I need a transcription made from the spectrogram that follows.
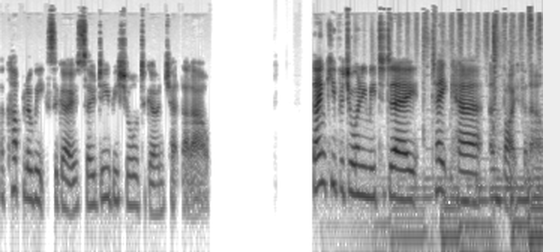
a couple of weeks ago, so do be sure to go and check that out. Thank you for joining me today. Take care and bye for now.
